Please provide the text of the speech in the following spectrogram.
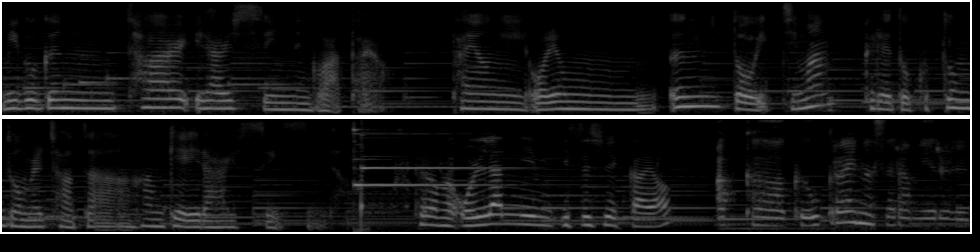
미국은 잘 일할 수 있는 것 같아요. 다행히 어려움은 또 있지만 그래도 고통점을 찾아 함께 일할 수 있습니다. 그러면 올라님 있으실까요? 아까 그 우크라이나 사람 예를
